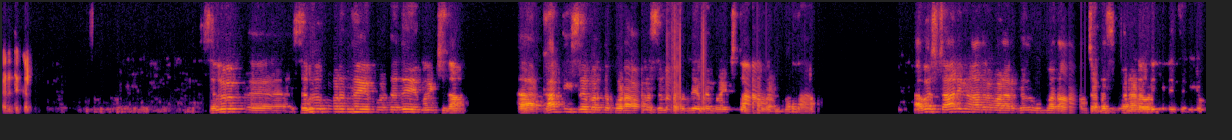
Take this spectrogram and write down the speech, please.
கருத்துக்கள். செல்வ செல்வ பிறந்தையை போட்டது மகிழ்ச்சி தான் கார்த்திக் சிதம்பரத்தை போடாம செல்வ பிறந்தைய மகிழ்ச்சி தான் அவர் ஸ்டாலின் ஆதரவாளர்கள் உண்மைதான். சட்டசபை நடவடிக்கையில தெரியும்.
